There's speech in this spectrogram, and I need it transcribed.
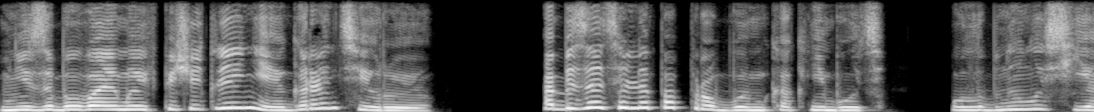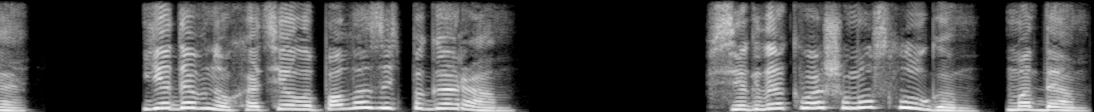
Незабываемые впечатления гарантирую. Обязательно попробуем как-нибудь», — улыбнулась я. «Я давно хотела полазать по горам». «Всегда к вашим услугам, мадам»,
